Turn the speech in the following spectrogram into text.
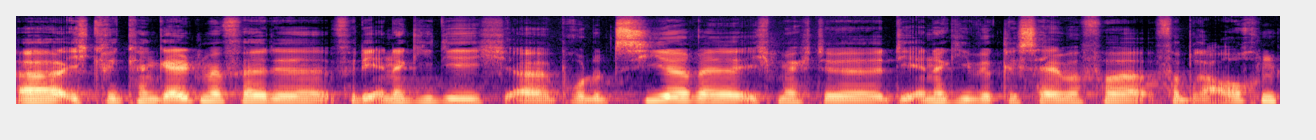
Äh, ich kriege kein Geld mehr für die, für die Energie, die ich äh, produziere. Ich möchte die Energie wirklich selber ver, verbrauchen.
